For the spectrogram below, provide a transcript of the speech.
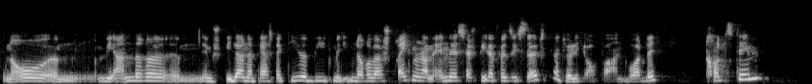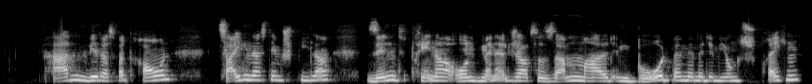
genau ähm, wie andere ähm, dem Spieler eine Perspektive bieten, mit ihm darüber sprechen und am Ende ist der Spieler für sich selbst natürlich auch verantwortlich. Trotzdem haben wir das Vertrauen, zeigen das dem Spieler, sind Trainer und Manager zusammen halt im Boot, wenn wir mit den Jungs sprechen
